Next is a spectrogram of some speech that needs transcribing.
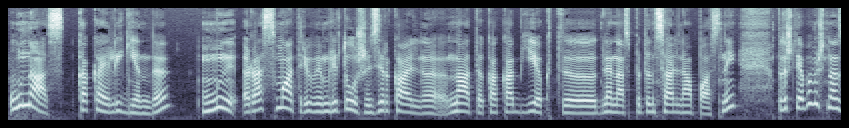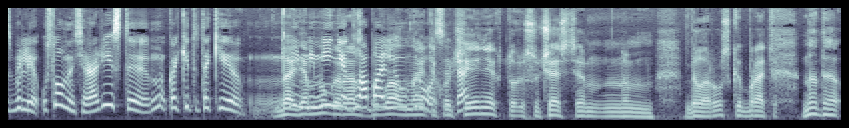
У нас какая легенда? Мы рассматриваем ли тоже зеркально НАТО как объект э, для нас потенциально опасный? Потому что я помню, что у нас были условно террористы, ну, какие-то такие да, я менее много глобальные раз бывал угрозы. на этих учениях да? с участием белорусской братьев. Надо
